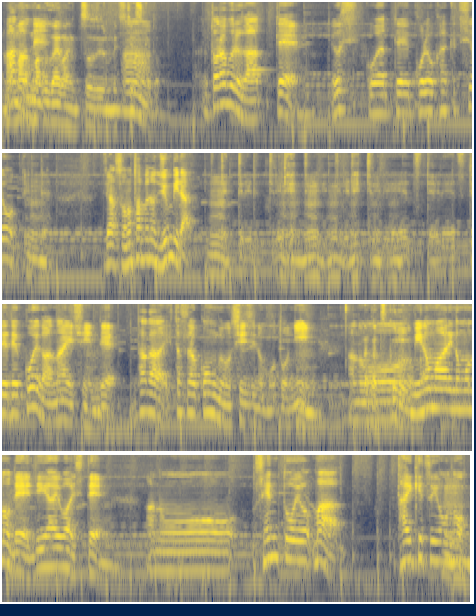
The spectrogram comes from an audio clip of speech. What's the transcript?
まあ、まずね。マクガイバーに通ずる道ですけど、トラブルがあってよしこうやってこれを解決しようって言って、じゃあそのための準備だ、ってれれってれれってれれってれれっててれつってで声がないシーンでただひたすらコングの指示のもとに、あの身の回りのもので DIY して、あのー戦闘用まあ対決用の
